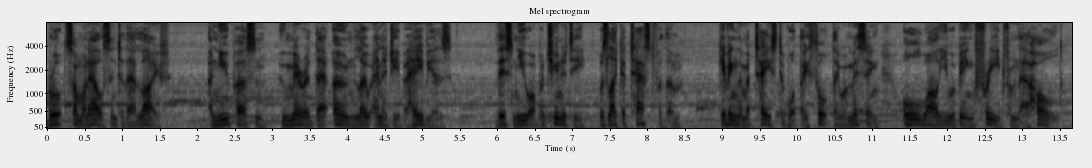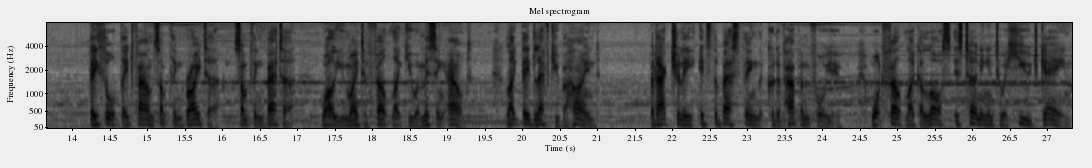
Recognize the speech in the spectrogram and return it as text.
brought someone else into their life a new person who mirrored their own low energy behaviors. This new opportunity was like a test for them, giving them a taste of what they thought they were missing, all while you were being freed from their hold. They thought they'd found something brighter, something better, while you might have felt like you were missing out, like they'd left you behind. But actually, it's the best thing that could have happened for you. What felt like a loss is turning into a huge gain,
